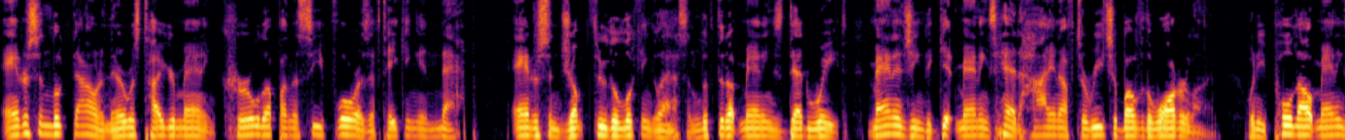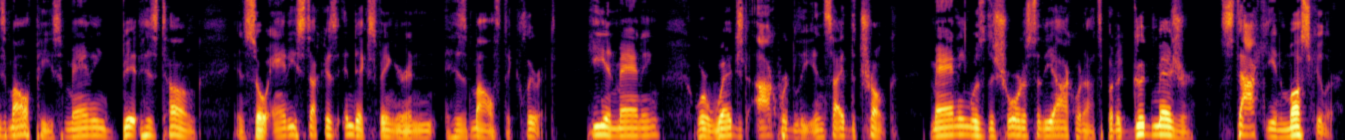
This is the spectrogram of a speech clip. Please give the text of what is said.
Anderson looked down and there was Tiger Manning curled up on the sea floor as if taking a nap. Anderson jumped through the looking glass and lifted up Manning's dead weight, managing to get Manning's head high enough to reach above the waterline. When he pulled out Manning's mouthpiece, Manning bit his tongue, and so Andy stuck his index finger in his mouth to clear it. He and Manning were wedged awkwardly inside the trunk. Manning was the shortest of the Aquanauts, but a good measure, stocky and muscular,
